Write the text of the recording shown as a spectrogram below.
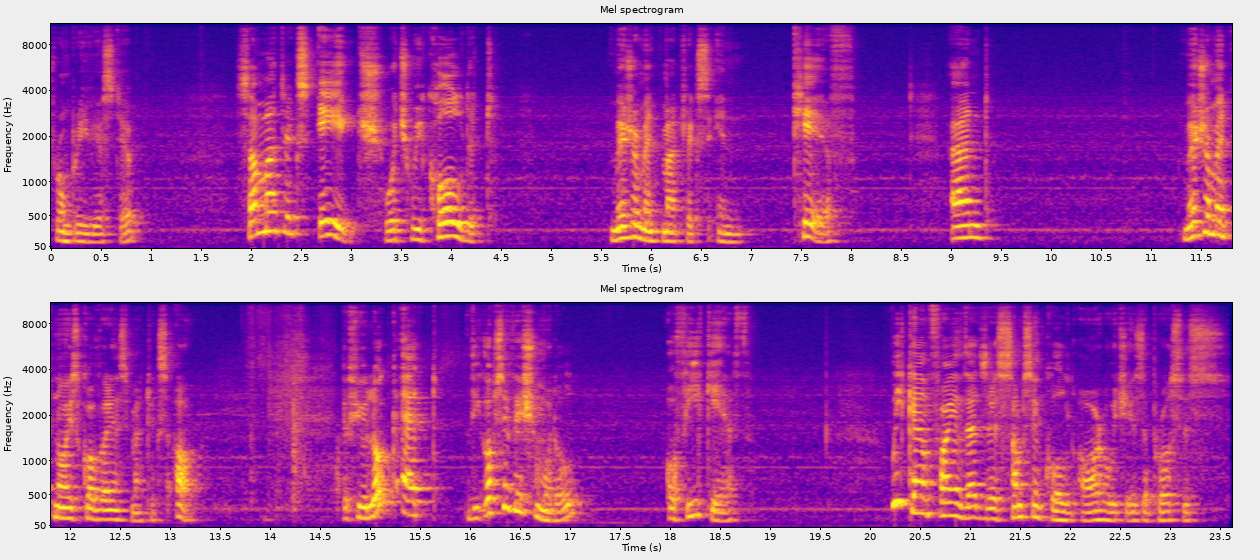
from previous step, some matrix H, which we called it measurement matrix in KF, and measurement noise covariance matrix R. If you look at the observation model of EKF, can find that there is something called R, which is a process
